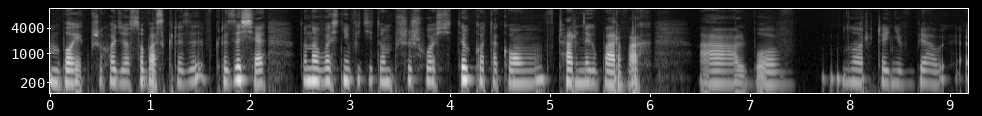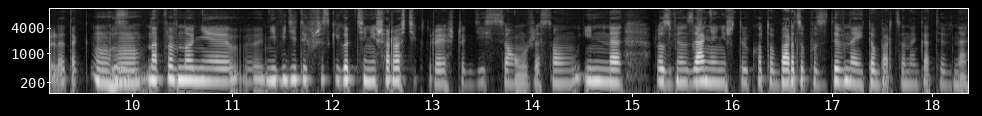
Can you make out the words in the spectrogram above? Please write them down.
bo jak przychodzi osoba kryzy w kryzysie, to ona właśnie widzi tą przyszłość tylko taką w czarnych barwach albo w no raczej nie w białych, ale tak mhm. na pewno nie, nie widzi tych wszystkich odcieni szarości, które jeszcze gdzieś są, że są inne rozwiązania niż tylko to bardzo pozytywne i to bardzo negatywne.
